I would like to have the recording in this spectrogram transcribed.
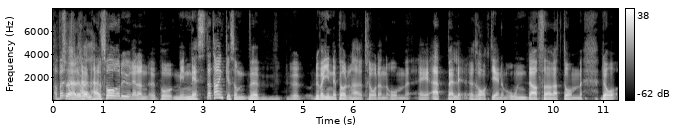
ja, så är det här, väl... Här svarar du ju redan eh, på min nästa tanke som eh, du var inne på den här tråden om är Apple rakt igenom onda för att de då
